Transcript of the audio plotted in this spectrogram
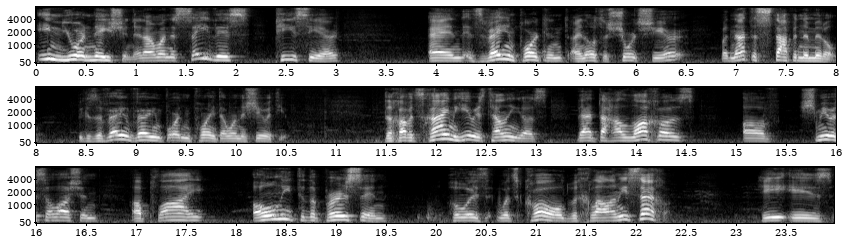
in your nation, and I want to say this piece here, and it's very important. I know it's a short shear, but not to stop in the middle, because a very very important point I want to share with you. The Chofetz Chaim here is telling us that the halachas of Shmiras Haloshon apply only to the person who is what's called B'chlal Amisecha. He is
